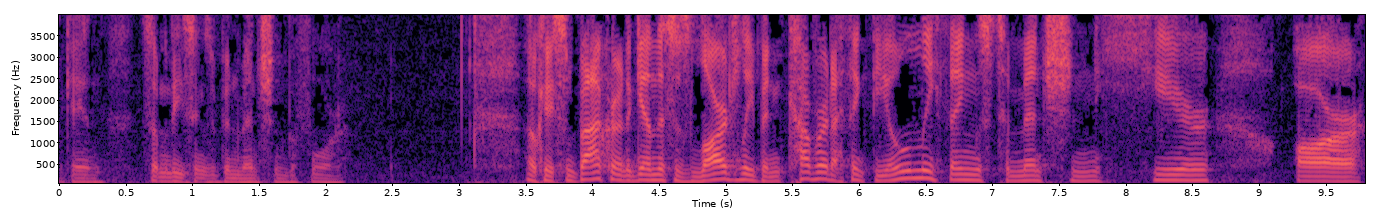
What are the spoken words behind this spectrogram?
Okay, and some of these things have been mentioned before. Okay, some background. Again, this has largely been covered. I think the only things to mention here are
